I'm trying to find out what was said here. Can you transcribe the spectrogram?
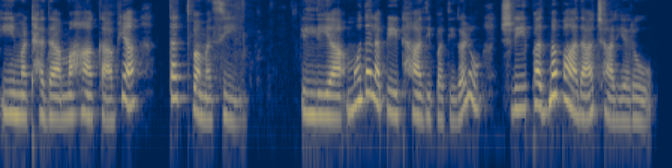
ಈ ಮಠದ ಮಹಾಕಾವ್ಯ ತತ್ವಮಸಿ. ಇಲ್ಲಿಯ ಮೊದಲ ಪೀಠಾಧಿಪತಿಗಳು ಶ್ರೀ ಪದ್ಮಪಾದಾಚಾರ್ಯರು.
